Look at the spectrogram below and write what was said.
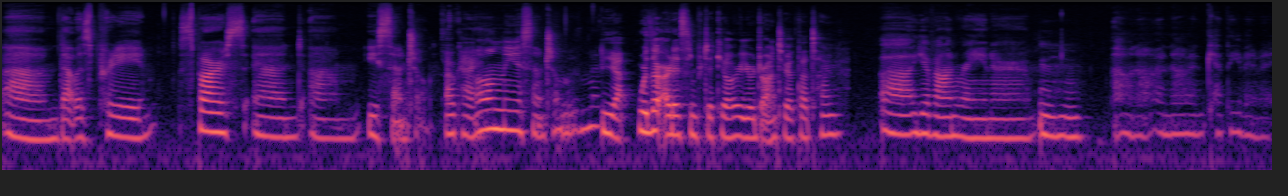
Um, that was pretty sparse and um, essential. Okay. Only essential movement. Yeah. Were there artists in particular you were drawn to at that time? Uh, Yvonne Rainer. Mm-hmm. Oh no, no, I can't think of anybody.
